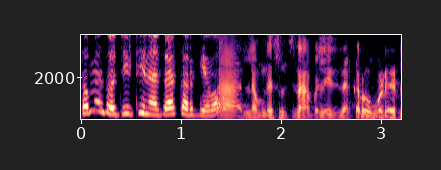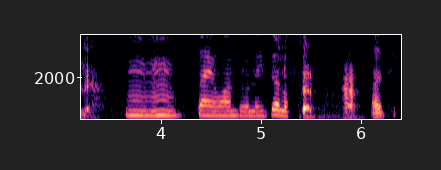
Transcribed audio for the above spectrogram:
તમે તો ચિઠ્ઠીના ચાકર કેવા. હા એટલે અમને સૂચના આપેલી રીતના કરવું પડે એટલે. હમ હમ. કઈ વાંધો નહીં. ચલો. સર હા. હાજી.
